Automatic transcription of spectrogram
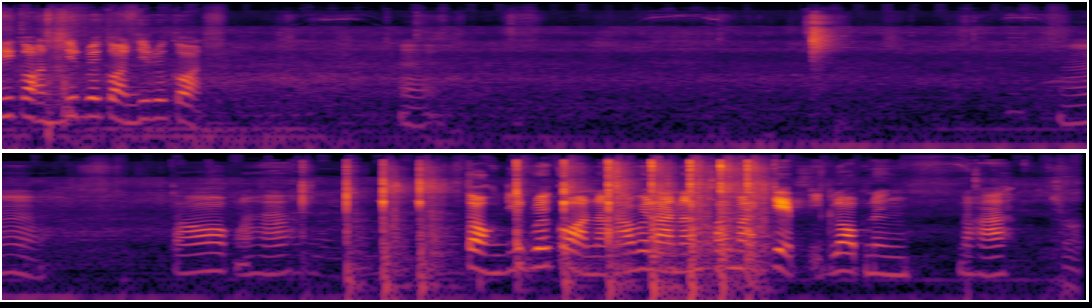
เดี๋ยวเพิ่งนี้ก่อนยึดไว้ก่อนยึดไว้ก่อนอ่าอ่าตอกนะคะตอกยึดไว้ก่อนนะคะ เวลานั้นค่อยมาเก็บอีกรอบหนึ่งนะคะใช่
